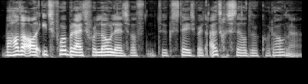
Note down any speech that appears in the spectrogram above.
we hadden al iets voorbereid voor Lowlands, wat natuurlijk steeds werd uitgesteld door corona.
